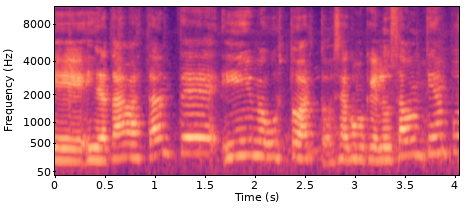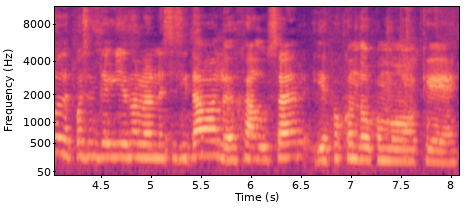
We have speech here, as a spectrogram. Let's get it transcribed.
eh, hidrataba bastante y me gustó harto. O sea, como que lo usaba un tiempo, después sentía que yo no lo necesitaba, lo dejaba de usar y después cuando como que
